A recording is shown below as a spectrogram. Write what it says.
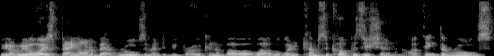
you know we always bang on about rules are meant to be broken and blah blah blah but when it comes to composition i think the rules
